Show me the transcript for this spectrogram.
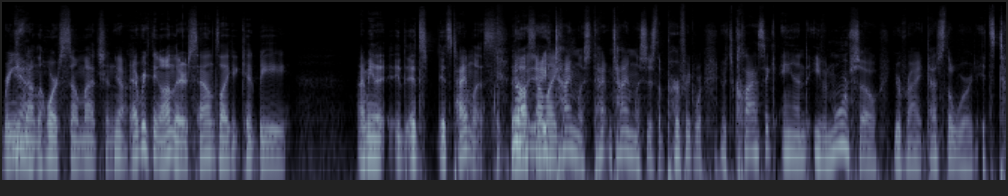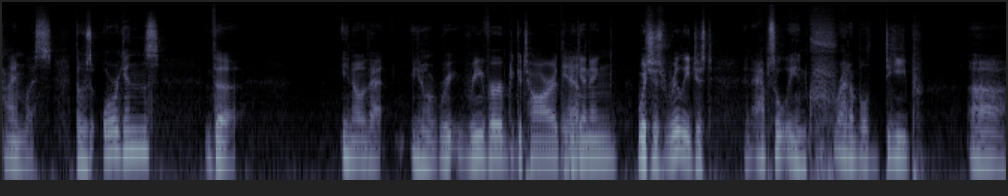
bringing Yeah. down the horse so much, and Yeah. everything on there sounds like it could be. I mean, it, it, it's it's timeless. They no, all it- like timeless. Ti- timeless is the perfect word. It's classic, and even more so. You're right. That's the word. It's timeless. Those organs, the, you know that you know re- reverbed guitar at the Yep. beginning, which is really just an absolutely incredible deep. Uh,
